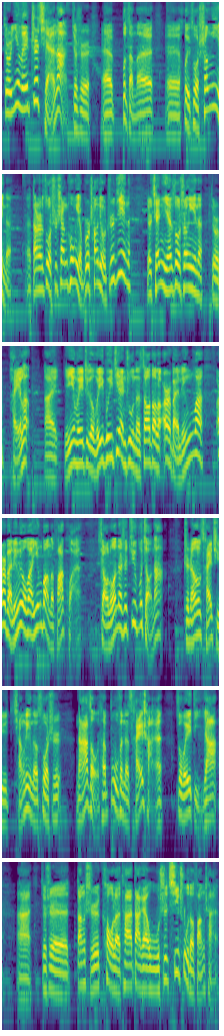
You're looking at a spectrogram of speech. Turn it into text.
就是因为之前呢，就是呃不怎么呃会做生意呢。呃，当然坐吃山空也不是长久之计呢。就是前几年做生意呢，就是赔了，哎，也因为这个违规建筑呢，遭到了二百零万、二百零六万英镑的罚款。小罗呢是拒不缴纳，只能采取强令的措施，拿走他部分的财产作为抵押啊，就是当时扣了他大概五十七处的房产。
